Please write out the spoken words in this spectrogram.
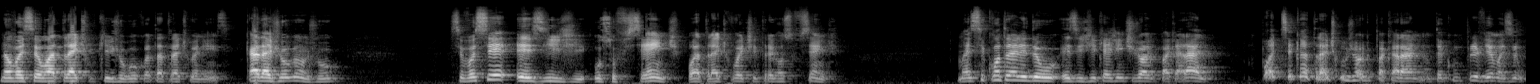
Não vai ser um Atlético que jogou contra o Atlético Goianiense. Cada jogo é um jogo. Se você exige o suficiente, o Atlético vai te entregar o suficiente. Mas se contra a LDU exigir que a gente jogue pra caralho, pode ser que o Atlético jogue pra caralho. Não tem como prever, mas eu,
